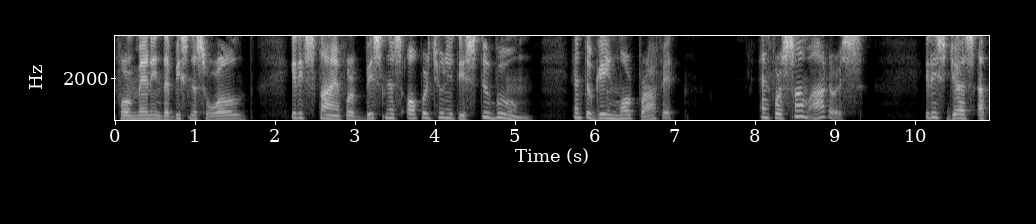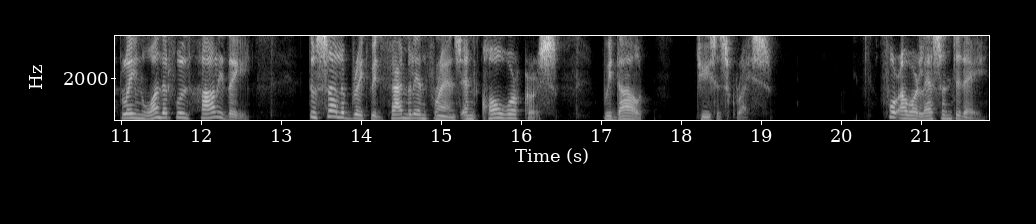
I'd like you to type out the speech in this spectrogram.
For men in the business world, it is time for business opportunities to boom and to gain more profit. And for some others, it is just a plain wonderful holiday to celebrate with family and friends and co-workers without Jesus Christ. For our lesson today,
